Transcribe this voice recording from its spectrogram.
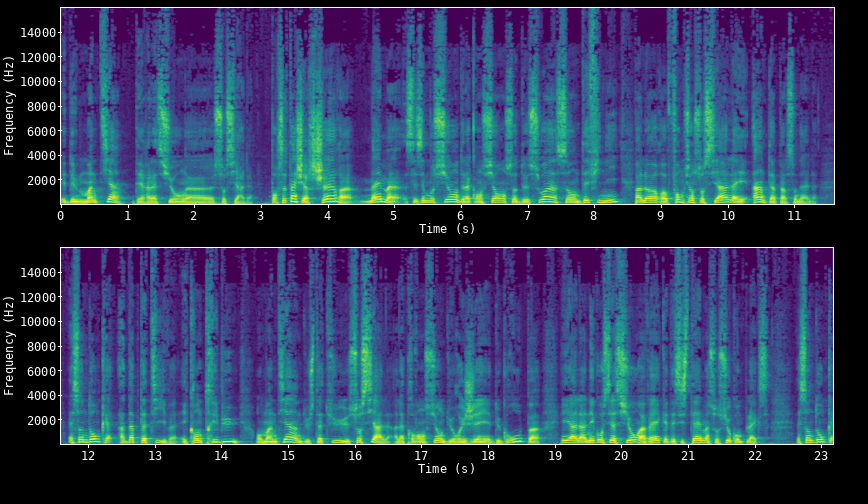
et de maintien des relations euh, sociales. Pour certains chercheurs, même ces émotions de la conscience de soi sont définies par leur fonction sociale et interpersonnelle. Elles sont donc adaptatives et contribuent au maintien du statut social, à la prévention du rejet de groupe et à la négociation avec des systèmes sociaux complexes. Elles sont donc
